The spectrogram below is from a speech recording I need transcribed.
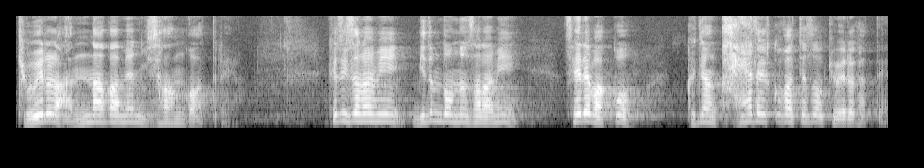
교회를 안 나가면 이상한 것 같더래요. 그래서 이 사람이 믿음도 없는 사람이 세례 받고 그냥 가야 될 것 같아서 교회를 갔대요.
